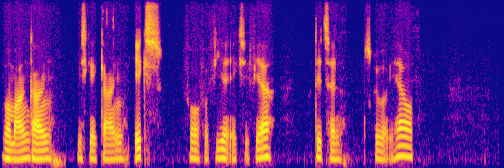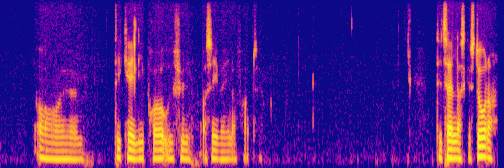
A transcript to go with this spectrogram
hvor mange gange vi skal gange x for at få 4x i fjerde. Det tal skriver vi herop. Og øh, det kan I lige prøve at udfylde og se, hvad I når frem til. Det tal, der skal stå der,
